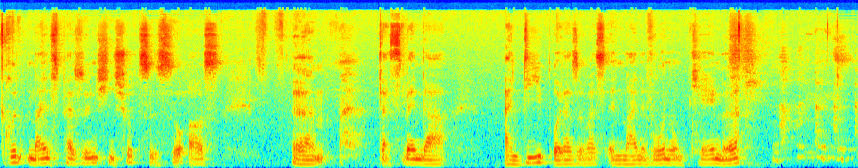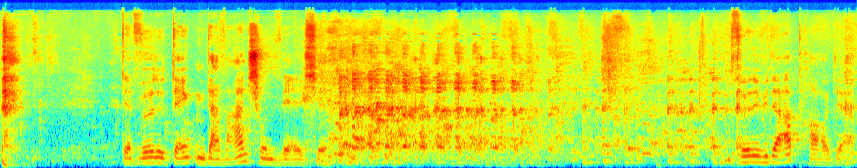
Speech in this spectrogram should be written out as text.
Gründen meines persönlichen Schutzes so aus, ähm, dass wenn da ein Dieb oder sowas in meine Wohnung käme, der würde denken, da waren schon welche. würde wieder abhauen, ja.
